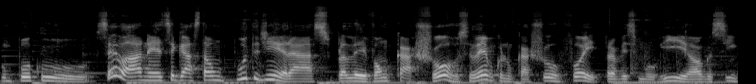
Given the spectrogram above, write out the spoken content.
Um pouco. Sei lá, né? Você gastar um puta dinheiraço pra levar um cachorro. Você lembra quando um cachorro foi? Pra ver se morria, algo assim?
